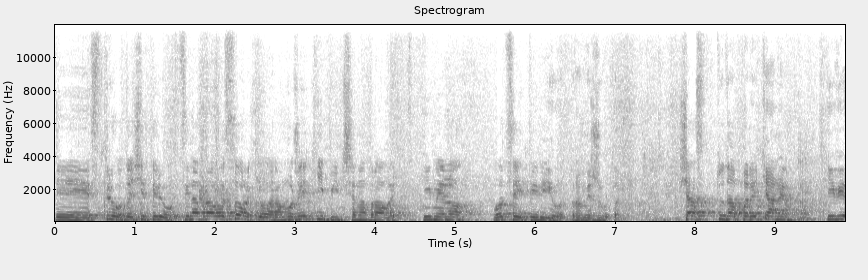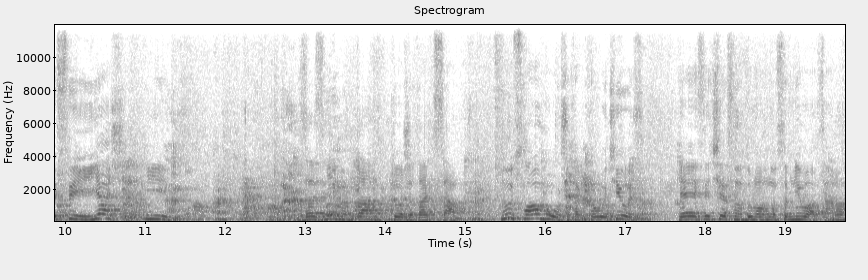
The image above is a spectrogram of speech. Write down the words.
з 3 до 4. Ці набрали 40 кг, може які більше набрали іменно в оцей період, проміжуток. Зараз туди перетягнемо і віси, і ящик, і зазнімемо там теж так само. Ну, слава Богу, що так вийшло. Я, якщо чесно, думав, ну сумнівався. Но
